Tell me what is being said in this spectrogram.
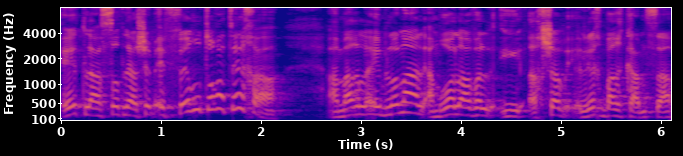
עת לעשות להשם, הפרו תורתך. אמר להם, לא נעלה. אמרו לו, אבל עכשיו ילך בר קמצא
